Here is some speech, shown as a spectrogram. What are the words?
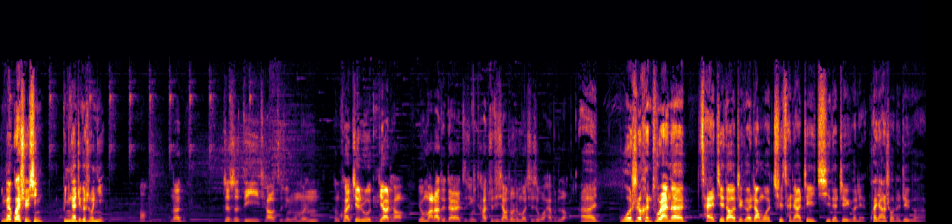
应该怪水星，不应该这个时候逆。好那这是第一条资讯，我们很快介入第二条，由马大嘴带来的资讯。他具体想说什么，其实我还不知道。呃，我是很突然的才接到这个让我去参加这一期的这个快枪手的这个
